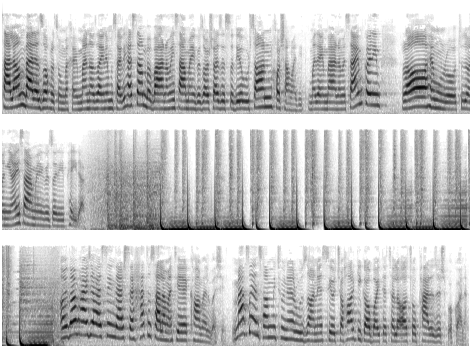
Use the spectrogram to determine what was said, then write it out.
سلام بعد از ظهرتون بخیر. من نازنین موسوی هستم به برنامه سرمایه گذارش از استودیو بورسان خوش آمدید. ما در این برنامه سعی می‌کنیم راهمون رو تو دنیای سرمایه گذاری پیدا امیدوارم هر جا هستین در صحت و سلامتی کامل باشین. مغز انسان می‌تونه روزانه 34 گیگابایت اطلاعات رو پردازش بکنه.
